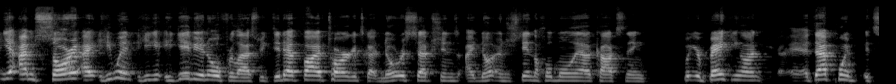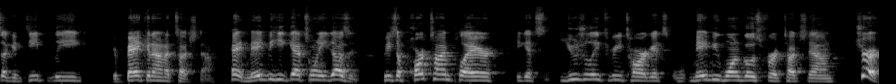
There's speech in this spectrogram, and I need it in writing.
yeah, I'm sorry. I, he went. He, he gave you an O for last week. Did have five targets, got no receptions. I don't understand the whole Mo Alie-Cox thing but you're banking on at that point it's like a deep league. You're banking on a touchdown. Hey, maybe he gets one, he doesn't. But he's a part-time player. He gets usually three targets. Maybe one goes for a touchdown. Sure,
